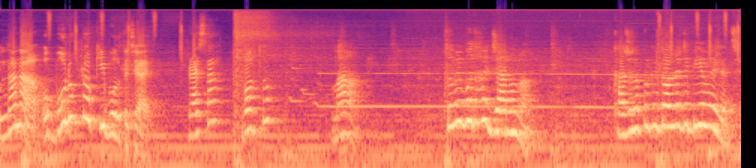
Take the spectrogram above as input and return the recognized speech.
না না ও বলুক না ও কি বলতে চায়। রাইসা বলতো? মা তুমি বোধহয় জানো না খাজনাপুর কিন্তু অলরেডি বিয়ে হয়ে গেছে।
